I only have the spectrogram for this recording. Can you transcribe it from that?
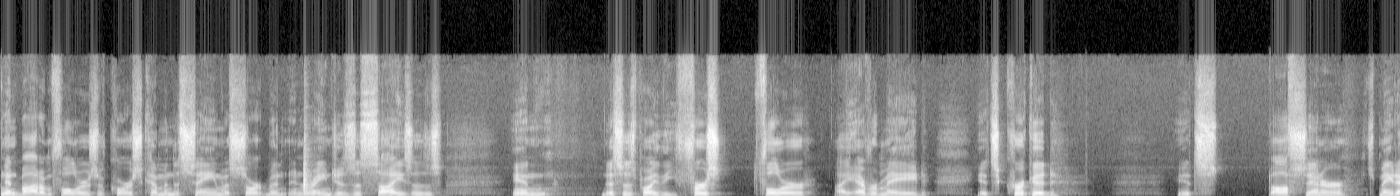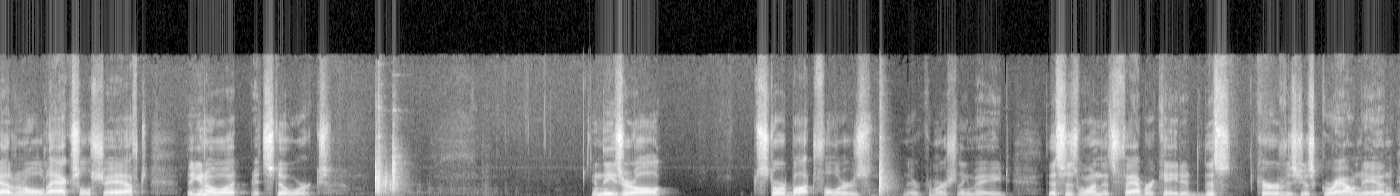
And bottom fullers, of course, come in the same assortment and ranges of sizes. And this is probably the first fuller I ever made. It's crooked. It's off-center. It's made out of an old axle shaft. But you know what? It still works. And these are all store-bought fullers. They're commercially made. This is one that's fabricated. This curve is just ground in,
